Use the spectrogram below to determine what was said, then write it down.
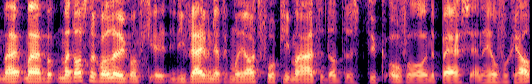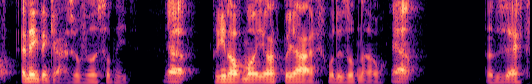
Maar, maar, maar dat is nog wel leuk, want die 35 miljard voor klimaat, dat is natuurlijk overal in de pers en heel veel geld. En ik denk, ja, zoveel is dat niet. 3,5 Ja, miljard per jaar, wat is dat nou? ja. Dat is echt...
